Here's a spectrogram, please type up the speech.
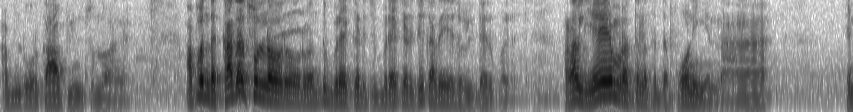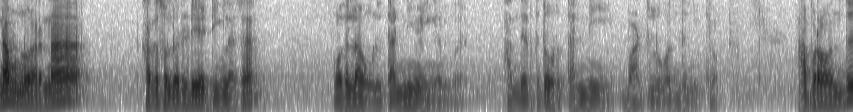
அப்படின்ட்டு ஒரு காஃபின்னு சொல்லுவாங்க. அப்போ இந்த கதை சொல்ல ஒருவர் வந்து பிரேக் அடித்து பிரேக் அடித்து கதையை சொல்லிகிட்டே இருப்பார். ஆனால் ஏஎம் ரத்னத்திட்ட போனீங்கன்னா என்ன பண்ணுவார்னா கதை சொல்ல ரெடி ஆகிட்டிங்களா சார் முதல்ல அவங்களுக்கு தண்ணி வைங்கம்பார். அந்த இடத்துட்டு ஒரு தண்ணி பாட்டில் வந்து நிற்கும் அப்புறம் வந்து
